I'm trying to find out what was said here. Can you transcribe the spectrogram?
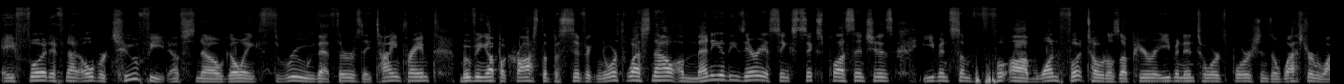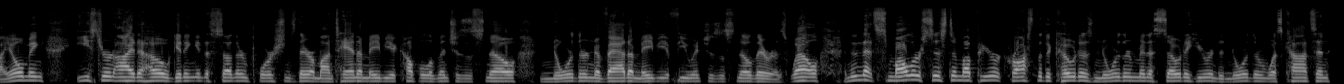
a foot, if not over two feet of snow going through that Thursday time frame. Moving up across the Pacific Northwest now, uh, many of these areas seeing six plus inches, even some fo- uh, one foot totals up here, even in towards portions of western Wyoming, eastern Idaho, getting into southern portions there. Montana, maybe a couple of inches of snow. Northern Nevada, maybe a few inches of snow there as well. And then that smaller system up here across the Dakotas, northern Minnesota, here into northern Wisconsin,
